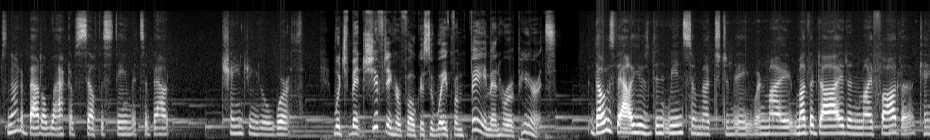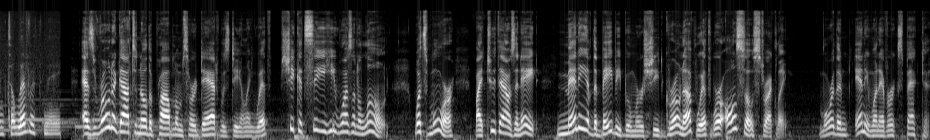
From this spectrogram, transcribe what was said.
it's not about a lack of self esteem, it's about changing your worth. Which meant shifting her focus away from fame and her appearance. Those values didn't mean so much to me when my mother died and my father came to live with me. As Rona got to know the problems her dad was dealing with, she could see he wasn't alone. What's more, by 2008, many of the baby boomers she'd grown up with were also struggling, more than anyone ever expected.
